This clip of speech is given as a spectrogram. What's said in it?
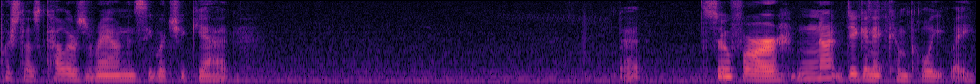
push those colors around and see what you get. But so far, not digging it completely.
